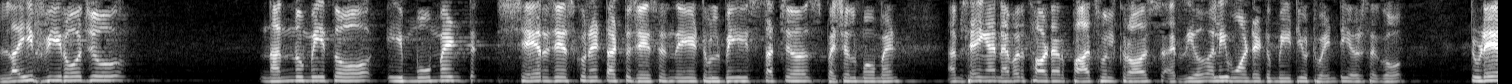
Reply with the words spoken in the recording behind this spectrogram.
లైఫ్ ఈరోజు నన్ను మీతో ఈ మూమెంట్ షేర్ చేసుకునేటట్టు చేసింది. It will be such a special moment I'm saying I never thought our path will cross I really wanted to meet you twenty years ago today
